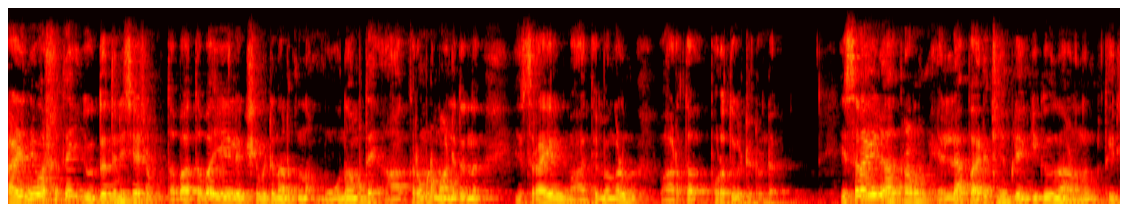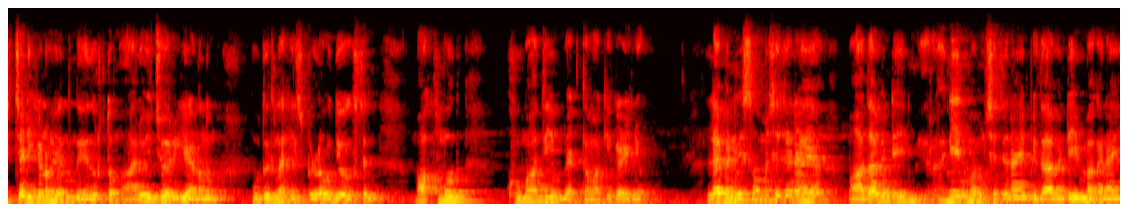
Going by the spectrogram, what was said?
കഴിഞ്ഞ വർഷത്തെ യുദ്ധത്തിന് ശേഷം തബാതബായിയെ ലക്ഷ്യമിട്ട് നടത്തുന്ന മൂന്നാമത്തെ ആക്രമണമാണിതെന്ന് ഇസ്രായേൽ മാധ്യമങ്ങളും വാർത്ത പുറത്തുവിട്ടിട്ടുണ്ട്. ഇസ്രായേൽ ആക്രമണം എല്ലാ പരിധിയും ലംഘിക്കുന്നതാണെന്നും തിരിച്ചടിക്കണോ എന്ന് നേതൃത്വം ആലോചിച്ചു വരികയാണെന്നും മുതിർന്ന ഹിസ്ബുള്ള ഉദ്യോഗസ്ഥൻ മഹ്മൂദ് ഖുമാദിയും വ്യക്തമാക്കി കഴിഞ്ഞു. ലബനീസ് വംശജനായ മാതാവിന്റെയും ഇറാനിയൻ വംശജനായ പിതാവിന്റെയും മകനായി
